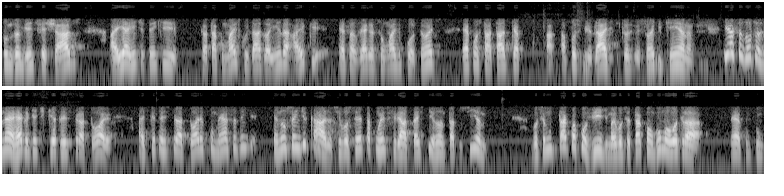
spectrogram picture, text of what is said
nos ambientes fechados. Aí a gente tem que tratar com mais cuidado ainda. Aí que essas regras são mais importantes. É constatado que a, a, a possibilidade de transmissão é pequena. E essas outras, né, regras de etiqueta respiratória. A etiqueta respiratória começa é não ser indicada. Se você está com resfriado, está espirrando, está tossindo, você não está com a Covid, mas você está com alguma outra, né, com, com, um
